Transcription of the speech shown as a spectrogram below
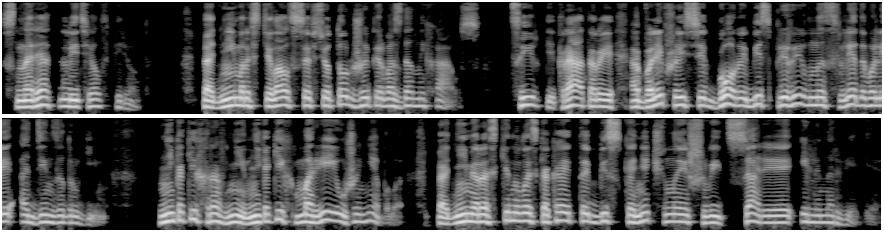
Снаряд летел вперед. Под ним расстилался все тот же первозданный хаос. Цирки, кратеры, обвалившиеся горы беспрерывно следовали один за другим — Никаких равнин, никаких морей уже не было. Под ними раскинулась какая-то бесконечная Швейцария или Норвегия.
